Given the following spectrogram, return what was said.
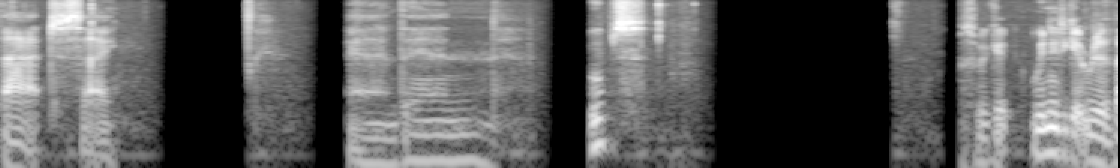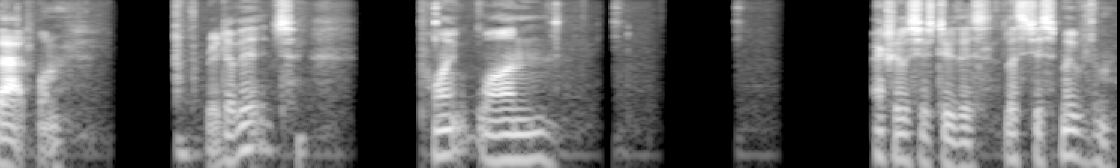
that, say. And then, oops. So we get, we need to get rid of that one. Rid of it. Point one. Actually, let's just do this. Let's just move them.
